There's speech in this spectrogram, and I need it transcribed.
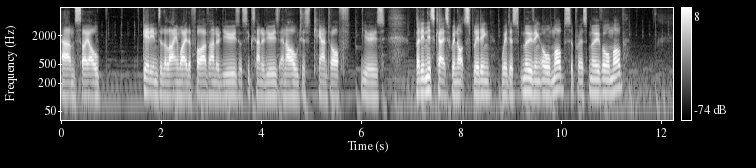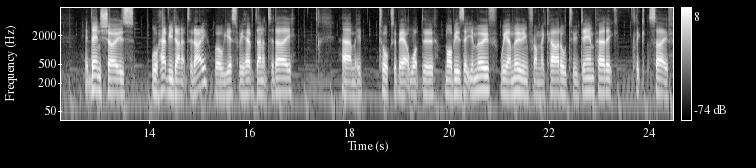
Um, so I'll get into the laneway, the 500 ewes or 600 ewes and I'll just count off ewes. But in this case, we're not splitting, we're just moving all mobs, so press move all mob. It then shows, well, have you done it today? Well, yes, we have done it today. Um, it talks about what the mob is that you move. We are moving from McArdle to Dam Paddock. Click Save.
